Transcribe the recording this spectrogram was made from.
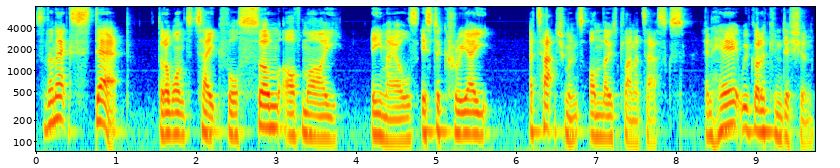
So the next step that I want to take for some of my emails is to create attachments on those planner tasks. And here we've got a condition.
